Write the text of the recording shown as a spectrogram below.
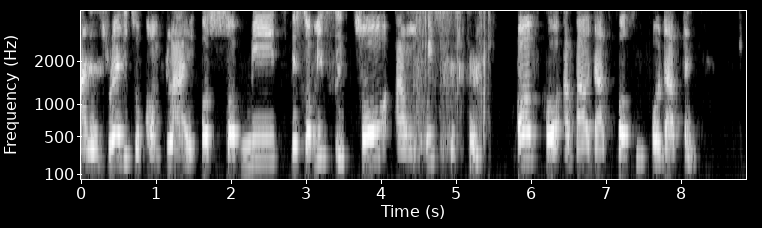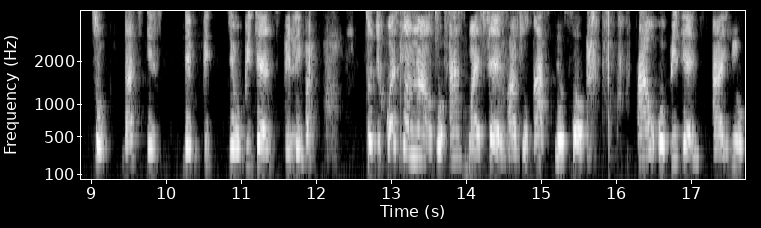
and is ready to comply or submit, be submissive to and with the truth of or about that person or that thing. So that is the, the obedient believer. So the question now to ask myself and to ask yourself, how obedient are you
